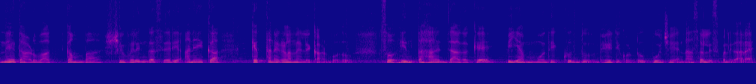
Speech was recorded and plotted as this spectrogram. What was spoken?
ನೇತಾಡುವ ಕಂಬ, ಶಿವಲಿಂಗ ಸೇರಿ ಅನೇಕ ಕೆತ್ತನೆಗಳನ್ನು ಇಲ್ಲಿ ಕಾಣ್ಬೋದು. ಸೊ, ಇಂತಹ ಜಾಗಕ್ಕೆ ಪಿ ಎಂ ಮೋದಿ ಖುದ್ದು ಭೇಟಿ ಕೊಟ್ಟು ಪೂಜೆಯನ್ನ ಸಲ್ಲಿಸಿ ಬಂದಿದ್ದಾರೆ.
